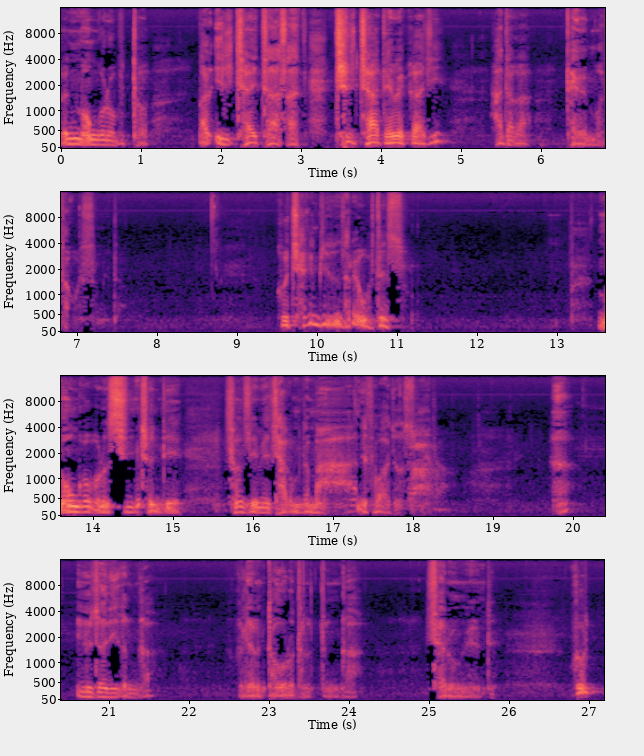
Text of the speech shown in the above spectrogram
그건 몽고로부터 말 1차, 2차, 4, 7차 대회까지 하다가 대회 못하고 있습니다. 그 책임지는 사람이 없었어. 몽고보는 신천지 선생님의 자금도 많이 도와줬습니다. 어? 유전이든가, 그러면 도로 들든가, 새로운 일들. 그,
